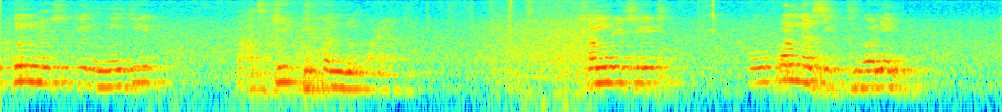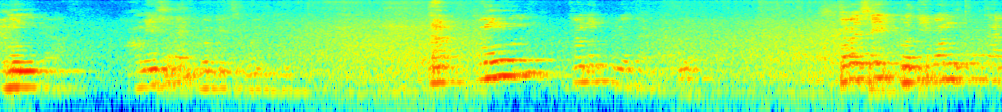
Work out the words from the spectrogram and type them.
উপন্যাসিকের নিজের কাজকে বিপন্ন করা। সমরেশের ঔপন্যাসিক জীবনে এমনটা হামেশাই ঘটেছে তার তুমুল জনপ্রিয়তার কারণে। তবে সেই প্রতিবন্ধকতার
